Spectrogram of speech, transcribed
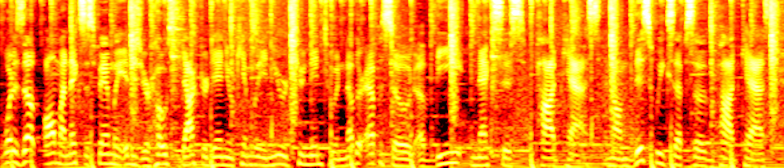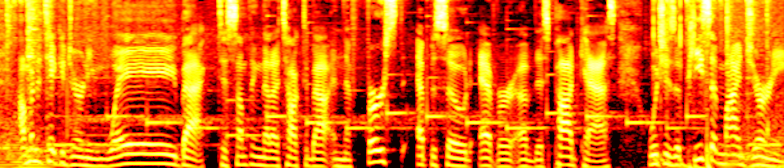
What is up, all my Nexus family? It is your host, Dr. Daniel Kimbley, and you are tuned in to another episode of the Nexus Podcast. And on this week's episode of the podcast, I'm going to take a journey way back to something that I talked about in the first episode ever of this podcast, which is a piece of my journey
